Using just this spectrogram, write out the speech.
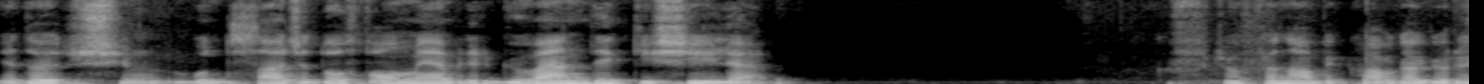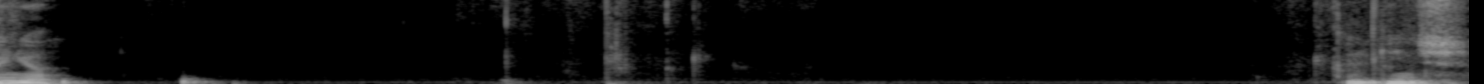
Ya da şimdi bu sadece dost olmayabilir, güvendiği kişiyle. Çok fena bir kavga görünüyor. İlginç.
